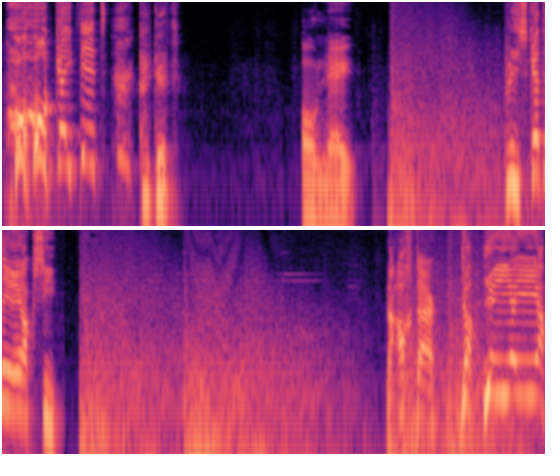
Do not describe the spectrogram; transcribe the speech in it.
Oh, kijk dit. Kijk dit. Oh nee. Please, kettingreactie. Naar achter. Ja, ja, ja, ja, ja.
